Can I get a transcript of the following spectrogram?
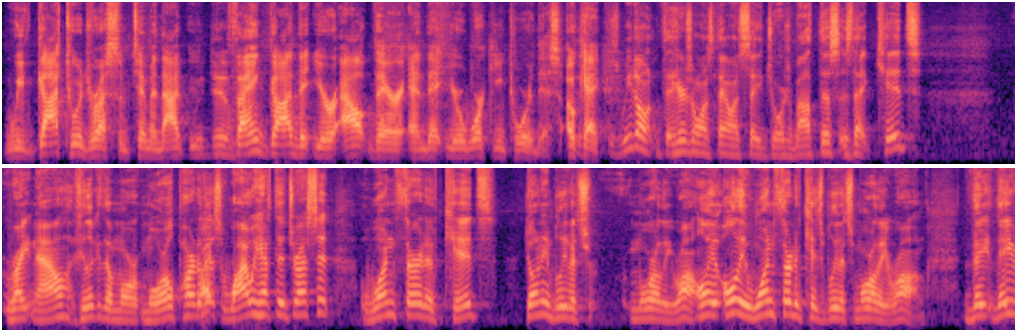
We've got to address them, Tim, and I do. thank God that you're out there and that you're working toward this. Okay. Because we don't, here's the one thing I want to say, George, about this is that kids right now, if you look at the more moral part of Right. this, why we have to address it, one third of kids don't even believe it's morally wrong. Only, only one third of kids believe it's morally wrong. They, they,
